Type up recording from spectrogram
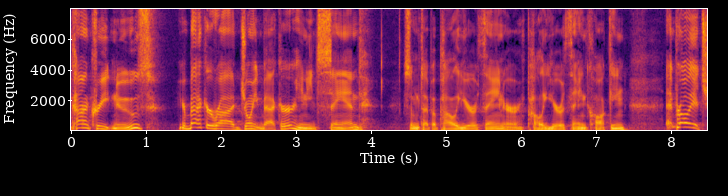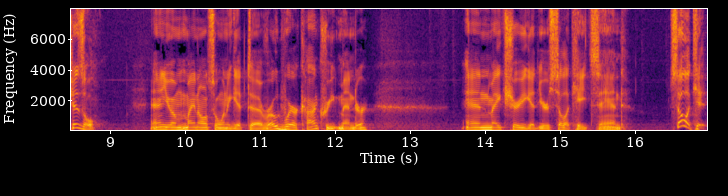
concrete news, your backer rod joint backer, you need sand some type of polyurethane or polyurethane caulking, and probably a chisel. And you might also want to get uh, Roadware concrete mender and make sure you get your silicate sand. Silicate!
